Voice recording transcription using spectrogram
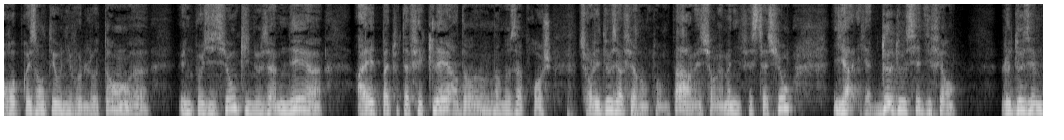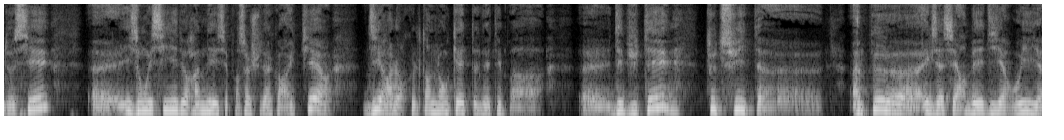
représentait au niveau de l'OTAN euh, une position qui nous a amené à à être pas tout à fait clair dans, nos approches. Sur les deux affaires dont on parle et sur la manifestation, il y a, deux dossiers différents. Le deuxième dossier, euh, ils ont essayé de ramener, c'est pour ça que je suis d'accord avec Pierre, dire alors que le temps de l'enquête n'était pas euh, débuté, tout de suite euh, un peu exacerbé, dire oui.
